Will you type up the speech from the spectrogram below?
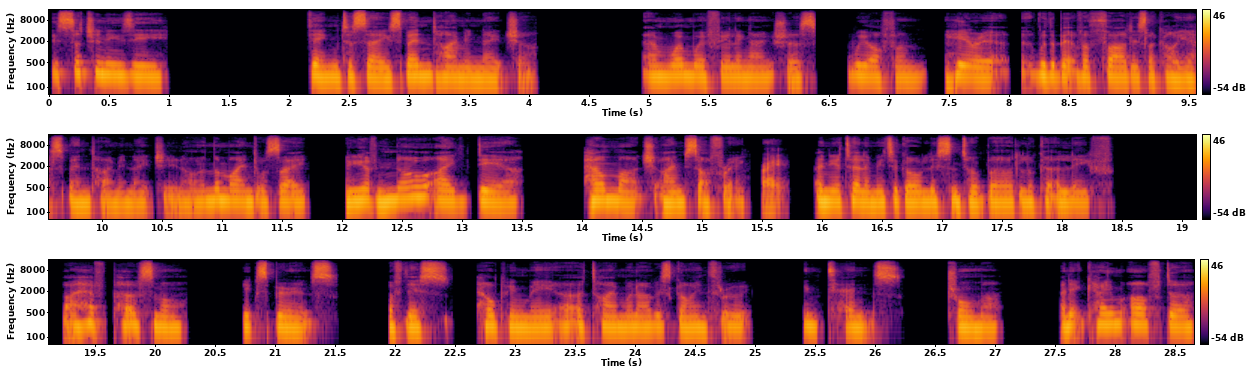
It's such an easy thing to say spend time in nature. And when we're feeling anxious, we often hear it with a bit of a thud. It's like, oh, yes, spend time in nature, you know. And the mind will say, you have no idea how much I'm suffering. Right. And you're telling me to go listen to a bird, look at a leaf. But I have personal experience of this helping me at a time when I was going through intense trauma. And it came after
